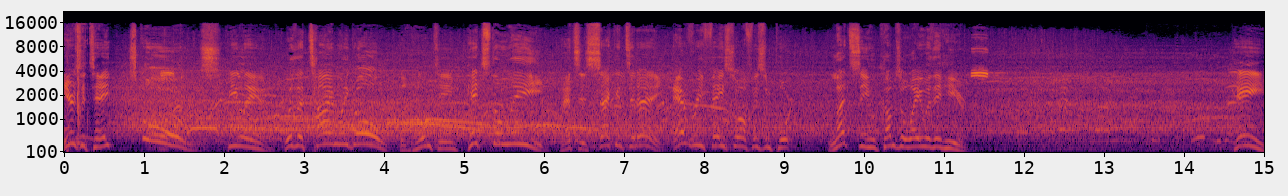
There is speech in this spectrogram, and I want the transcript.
Here's a take. Scores! Belan with a timely goal. The home team hits the lead. That's his second today. Every face-off is important. Let's see who comes away with it here. Haynes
